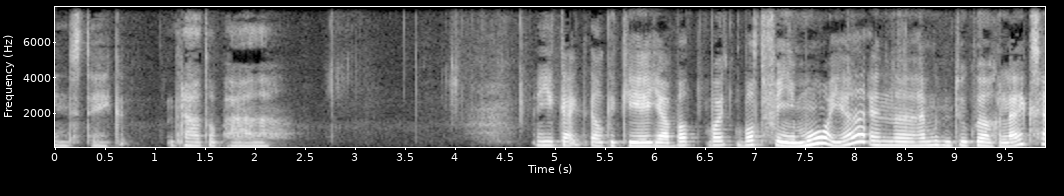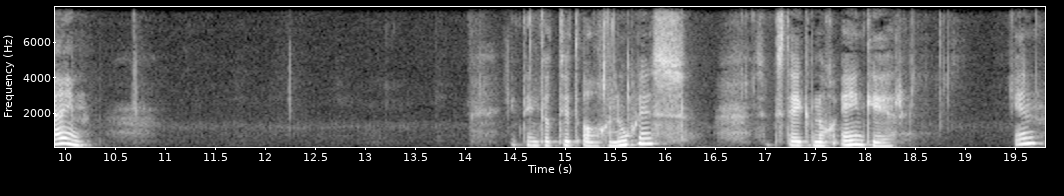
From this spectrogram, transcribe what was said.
insteken draad ophalen. En je kijkt elke keer ja wat wat, wat vind je mooi hè? En uh, hij moet natuurlijk wel gelijk zijn. Ik denk dat dit al genoeg is. Dus ik steek hem nog één keer in.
